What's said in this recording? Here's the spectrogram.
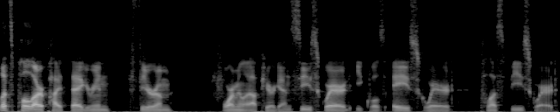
Let's pull our Pythagorean theorem formula up here again. c squared equals a squared plus b squared.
